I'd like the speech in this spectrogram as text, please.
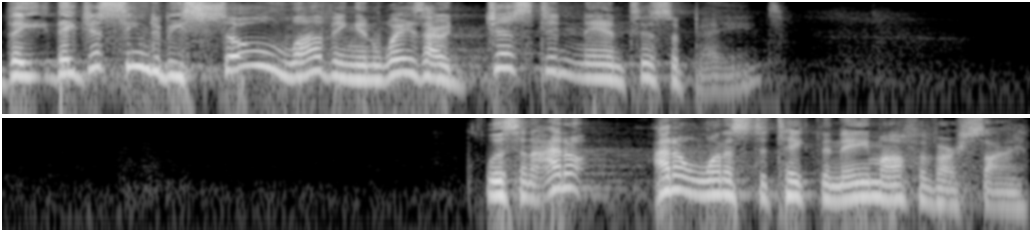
they, they just seem to be so loving in ways I just didn't anticipate. Listen, I don't, I don't want us to take the name off of our sign.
